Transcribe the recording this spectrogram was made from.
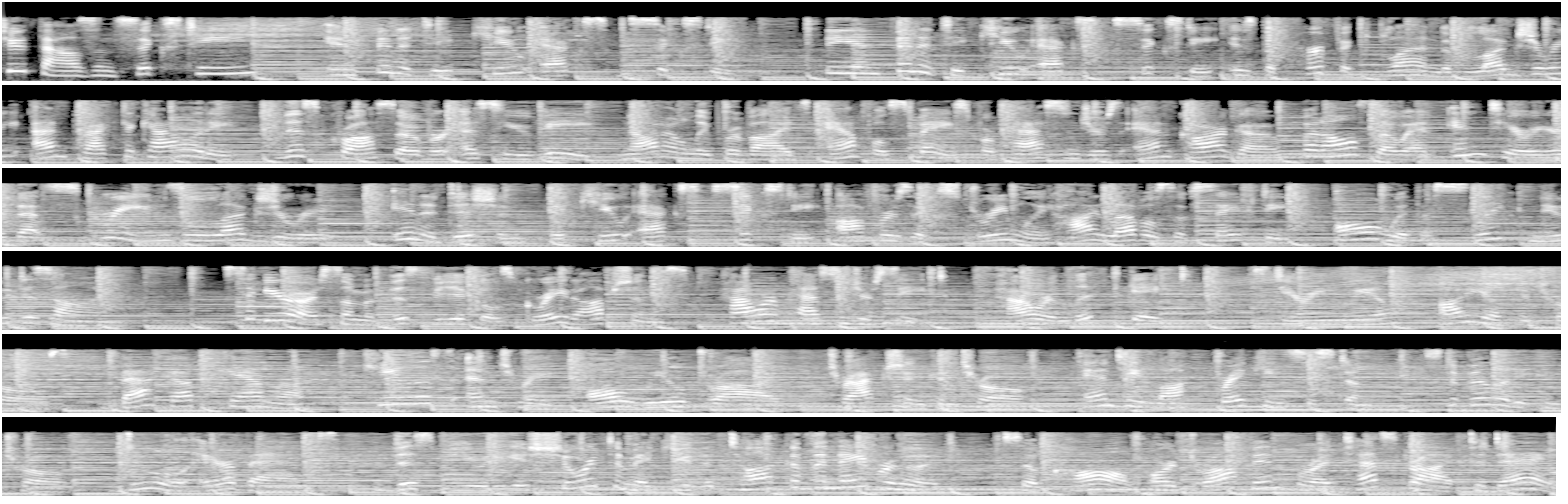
2016 Infiniti QX60. The Infiniti QX60 is the perfect blend of luxury and practicality. This crossover SUV not only provides ample space for passengers and cargo, but also an interior that screams luxury. In addition, the QX60 offers extremely high levels of safety, all with a sleek new design. So here are some of this vehicle's great options. Power passenger seat, power lift gate, audio controls, backup camera, keyless entry, all-wheel drive, traction control, anti-lock braking system, stability control, dual airbags. This beauty is sure to make you the talk of the neighborhood. So call or drop in for a test drive today.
